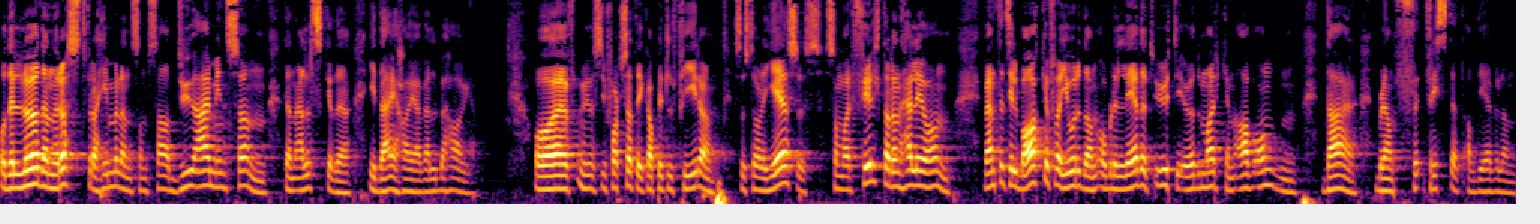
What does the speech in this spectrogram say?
Og det lød en røst fra himmelen som sa, Du er min sønn, den elskede, i deg har jeg velbehag. Og eh, Hvis vi fortsetter i kapittel 4, så står det Jesus, som var fylt av Den hellige ånd, vendte tilbake fra Jordan og ble ledet ut i ødemarken av ånden. Der ble han fristet av djevelen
